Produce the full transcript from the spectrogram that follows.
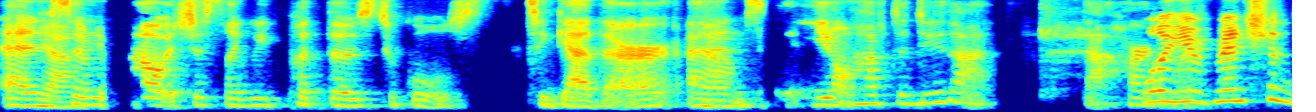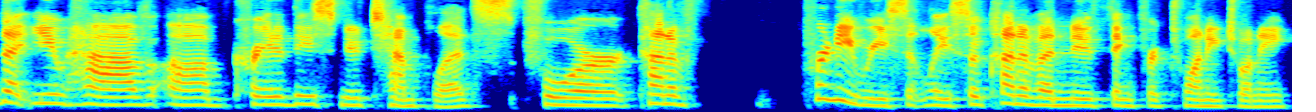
And yeah. so now it's just like we put those two goals together and yeah. you don't have to do that. That hard well, work. you've mentioned that you have um, created these new templates for kind of pretty recently, so kind of a new thing for 2022.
